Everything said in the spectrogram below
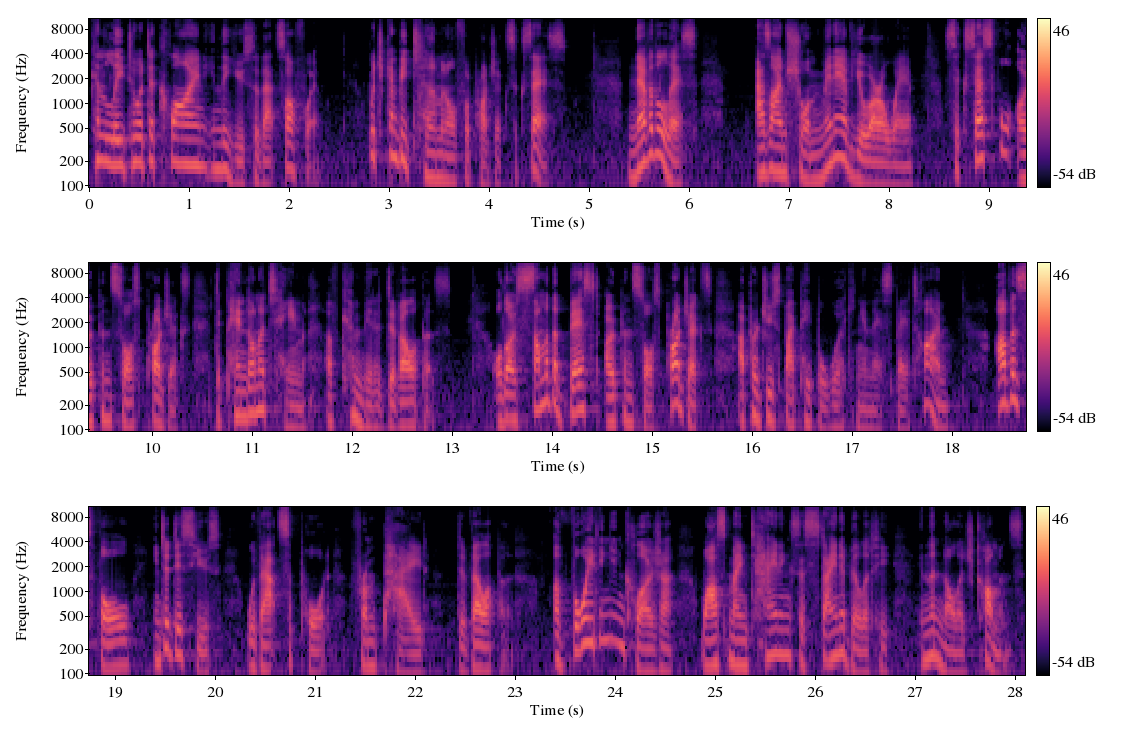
can lead to a decline in the use of that software, which can be terminal for project success. Nevertheless, as I'm sure many of you are aware, Successful open source projects depend on a team of committed developers. although some of the best open source projects are produced by people working in their spare time, others fall into disuse without support from paid developers. Avoiding enclosure whilst maintaining sustainability in the knowledge commons.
